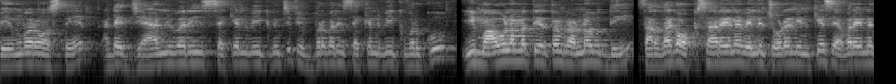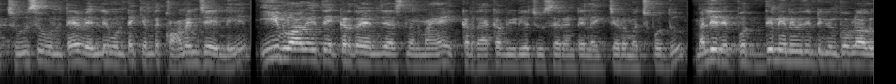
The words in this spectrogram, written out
భీమవరం వస్తే అంటే జనవరి సెకండ్ వీక్ నుంచి ఫిబ్రవరి సెకండ్ వీక్ వరకు ఈ మావులమ్మ తీర్థం రన్ అవుద్ది. సరదాగా ఒక్కసారైనా వెళ్ళి చూడండి. ఇన్ కేసు ఎవరైనా చూసి ఉంటే వెళ్ళి ఉంటే కింద కామెంట్ చేయండి. ఈ వ్లాగ్ అయితే ఇక్కడతో ఎండ్ చేస్తున్నాను మా ఇక్కడ దాకా వీడియో చూసారంటే లైక్ చేయడం మర్చిపోద్దు. మళ్ళీ రేపు పొద్దున్న ఎనిమిదింటికి ఇంకో వ్లాగ్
